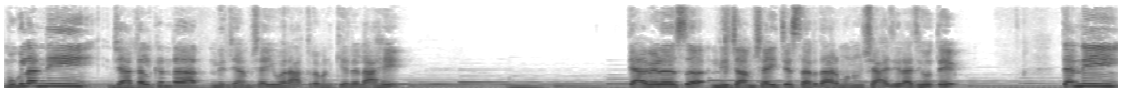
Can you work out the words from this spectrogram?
मुघलांनी ज्या कालखंडात निजामशाहीवर आक्रमण केलेलं आहे त्यावेळेस निजामशाहीचे सरदार म्हणून शहाजीराजे होते. त्यांनी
